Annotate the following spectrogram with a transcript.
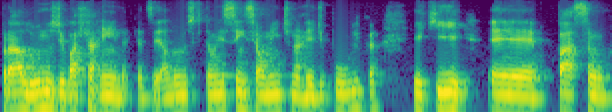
para alunos de baixa renda, quer dizer, alunos que estão essencialmente na rede pública e que é, passam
